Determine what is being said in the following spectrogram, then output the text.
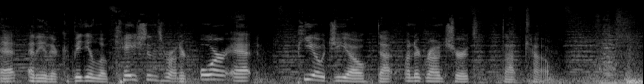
at any of their convenient locations or, under, or at pogo.undergroundshirts.com.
